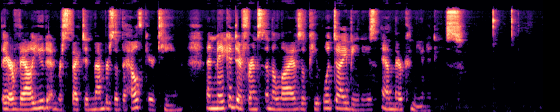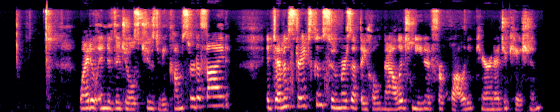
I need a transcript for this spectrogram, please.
They are valued and respected members of the healthcare team and make a difference in the lives of people with diabetes and their communities. Why do individuals choose to become certified? It demonstrates consumers that they hold knowledge needed for quality care and education.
